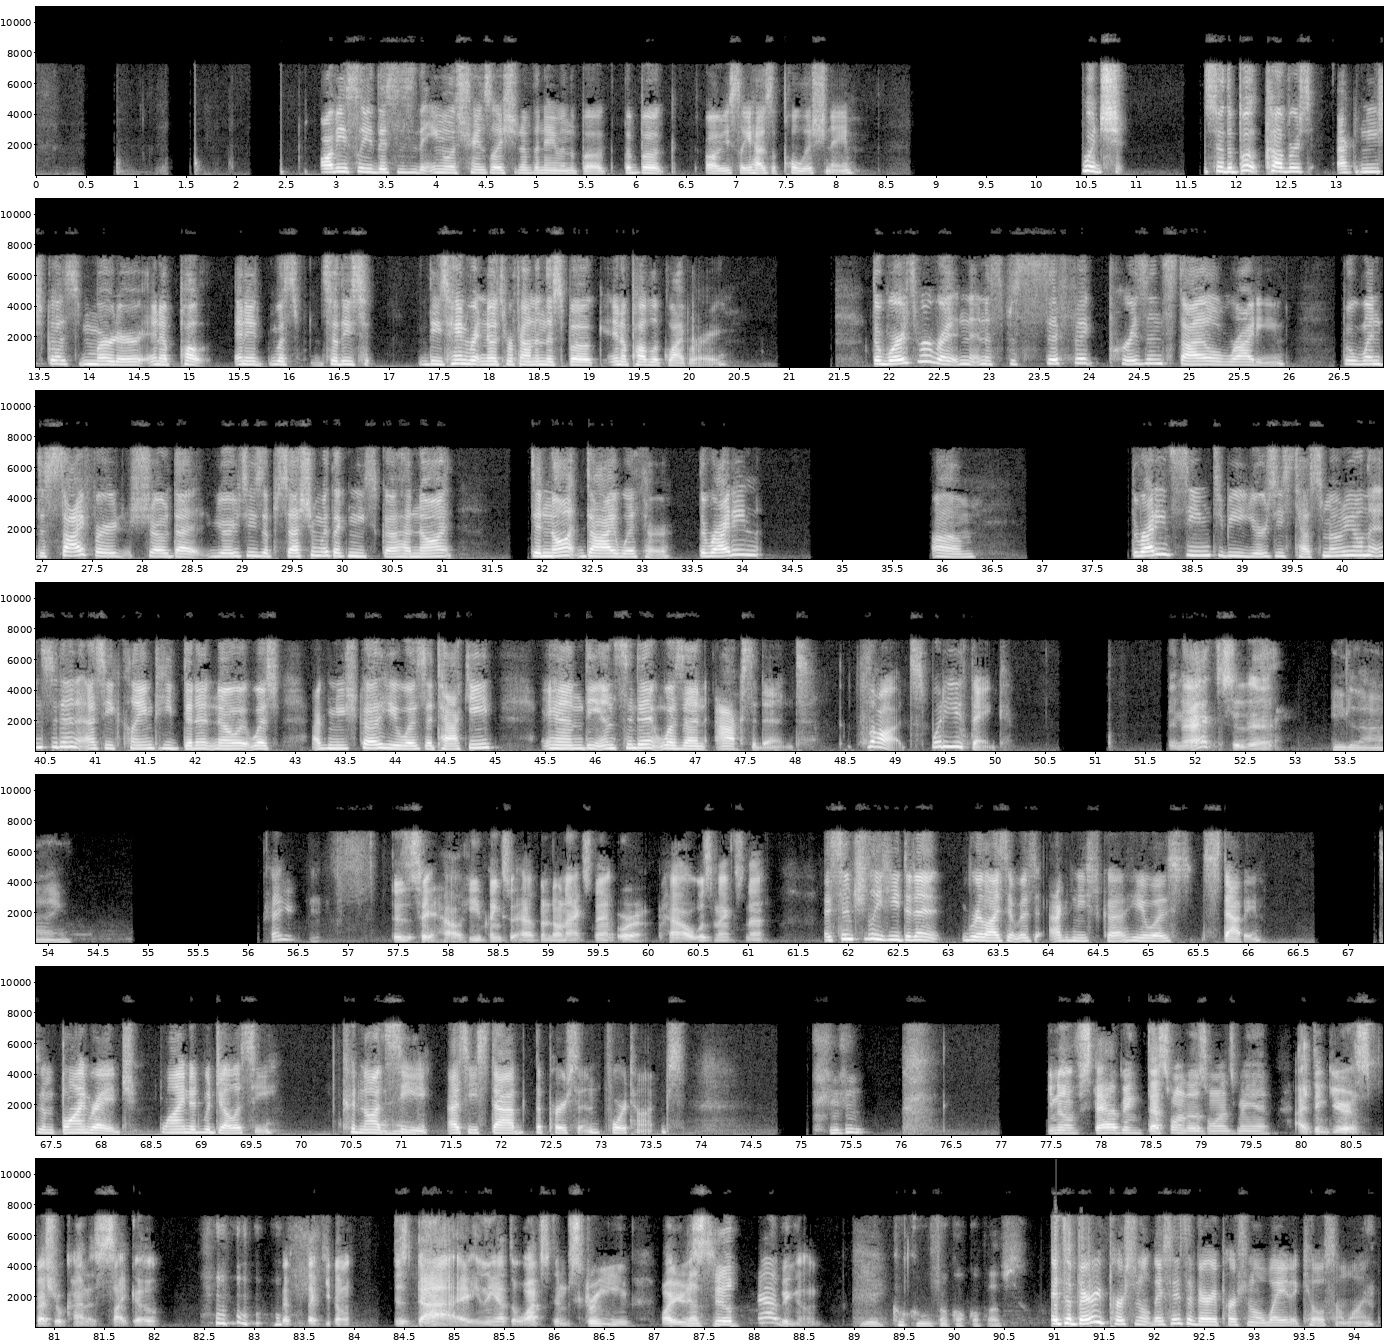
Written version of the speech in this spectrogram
obviously, this is the English translation of the name in the book. The book obviously has a Polish name which so the book covers Agnieszka's murder in a pub and it was so these these handwritten notes were found in this book in a public library. The words were written in a specific prison style writing, but when deciphered showed that Jerzy's obsession with Agnieszka had not did not die with her. The writing um the writing seemed to be Jerzy's testimony on the incident, as he claimed he didn't know it was Agnieszka he was attacking, and the incident was an accident. Thoughts? What do you think? An accident. He lying. Hey, does it say how he thinks it happened on accident or how it was an accident? Essentially, he didn't realize it was Agnieszka he was stabbing. It's in blind rage, blinded with jealousy, could not Mhm. see as he stabbed the person four times. you know, stabbing, that's one of those ones, man. I think you're a special kind of psycho. That's like you don't just die and you have to watch them scream while you're That's- still stabbing them. You're cuckoo for Cocoa Puffs. It's a very personal. They say it's a very personal way to kill someone.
